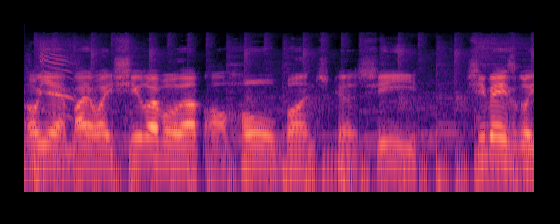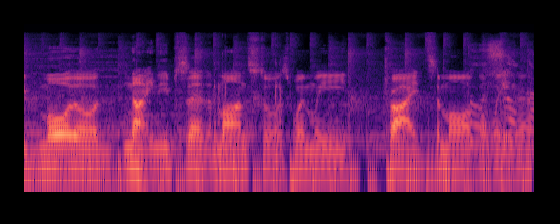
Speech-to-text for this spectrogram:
Oh yeah, by the way, she leveled up a whole bunch because she she basically mortared 90% of the monsters when we tried some more of the Wiener.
